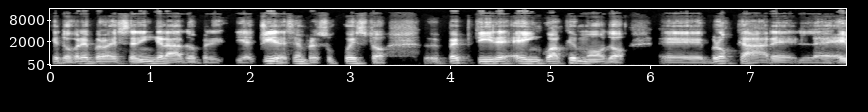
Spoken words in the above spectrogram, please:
che dovrebbero essere in grado per, di agire sempre su questo eh, peptide e in qualche modo eh, bloccare le, e,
